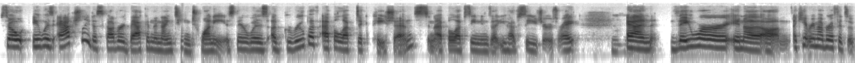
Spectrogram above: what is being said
So it was actually discovered back in the 1920s. There was a group of epileptic patients, and epilepsy means that you have seizures, right? Mm-hmm. And they were in a um, I can't remember if it's a,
